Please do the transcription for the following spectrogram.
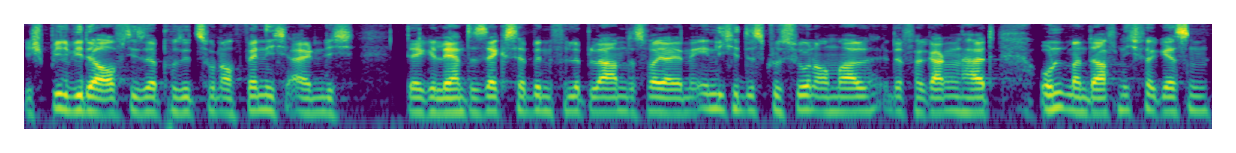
ich spiele wieder auf dieser Position, auch wenn ich eigentlich der gelernte Sechser bin, Philipp Lahm. Das war ja eine ähnliche Diskussion auch mal in der Vergangenheit. Und man darf nicht vergessen,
